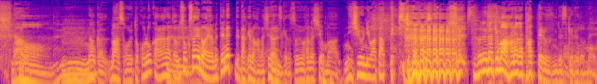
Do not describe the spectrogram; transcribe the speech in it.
なうん、なんかまあそういうところからなんか嘘くさいのはやめてねってだけの話なんですけど、そういう話をまあ2週にわたってしちゃいまして それだけまあ腹が立ってるんですけれども。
